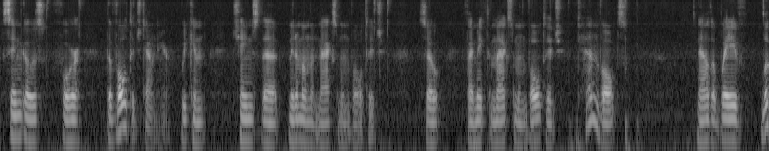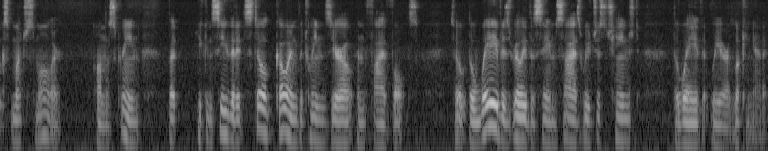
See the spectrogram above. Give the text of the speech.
The same goes for the voltage down here. We can change the minimum and maximum voltage. So if I make the maximum voltage 10 volts, now the wave looks much smaller on the screen, but you can see that it's still going between 0 and 5 volts. So the wave is really the same size, we've just changed the way that we are looking at it.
